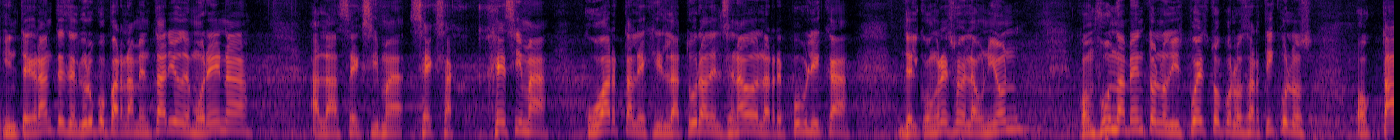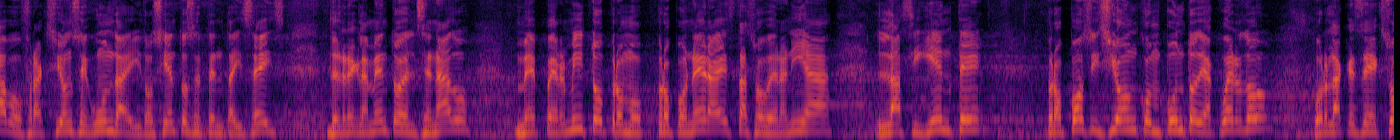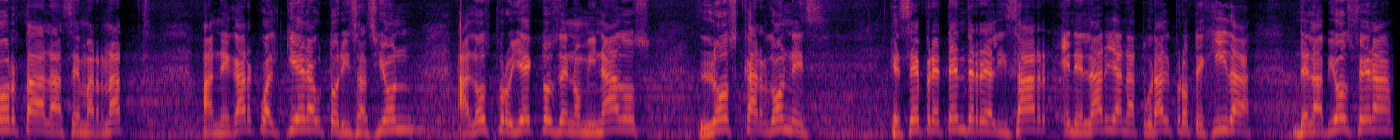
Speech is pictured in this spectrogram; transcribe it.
integrantes del Grupo Parlamentario de Morena a la sexagésima cuarta legislatura del Senado de la República del Congreso de la Unión, con fundamento en lo dispuesto por los artículos octavo, fracción segunda y 276 del reglamento del Senado, me permito proponer a esta soberanía la siguiente proposición con punto de acuerdo por la que se exhorta a la Semarnat a negar cualquier autorización a los proyectos denominados Los Cardones que se pretende realizar en el área natural protegida de la biosfera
